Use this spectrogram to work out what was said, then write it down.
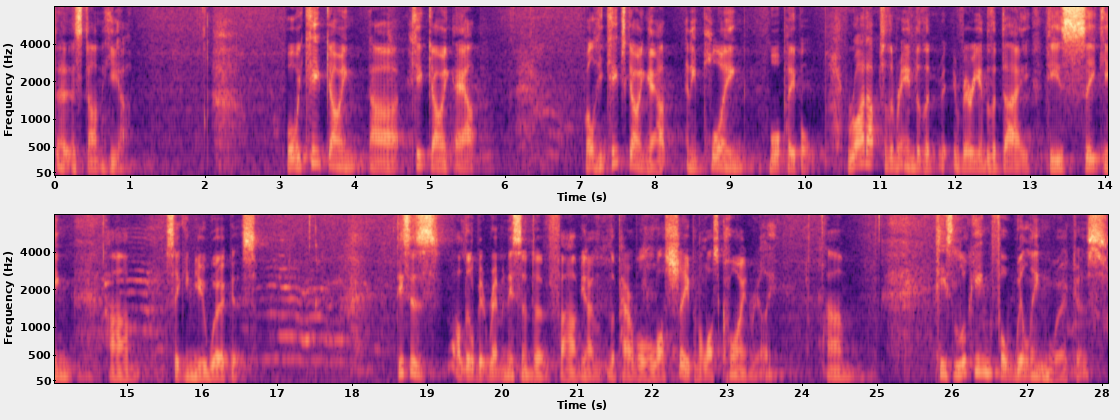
has done here? Well, we keep going, uh, keep going out. Well, he keeps going out and employing more people. Right up to the end of the very end of the day, he is seeking, um, seeking new workers. This is a little bit reminiscent of um, you know the parable of the lost sheep and the lost coin, really. Um, he's looking for willing workers,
